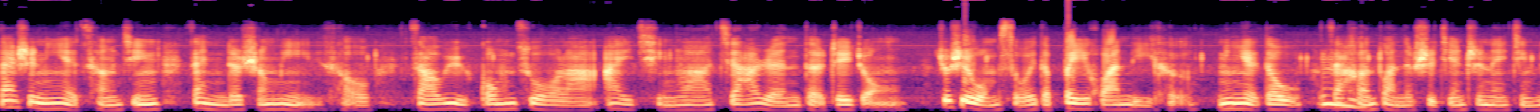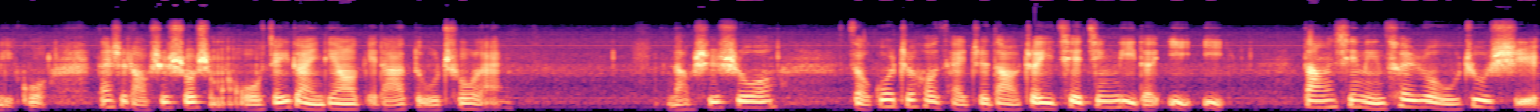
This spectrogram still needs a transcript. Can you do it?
但是你也曾经在你的生命里头遭遇工作啦、爱情啦、家人的这种，就是我们所谓的悲欢离合，你也都在很短的时间之内经历过。但是老师说什么？我这一段一定要给大家读出来。老师说，走过之后才知道这一切经历的意义。当心灵脆弱无助时，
